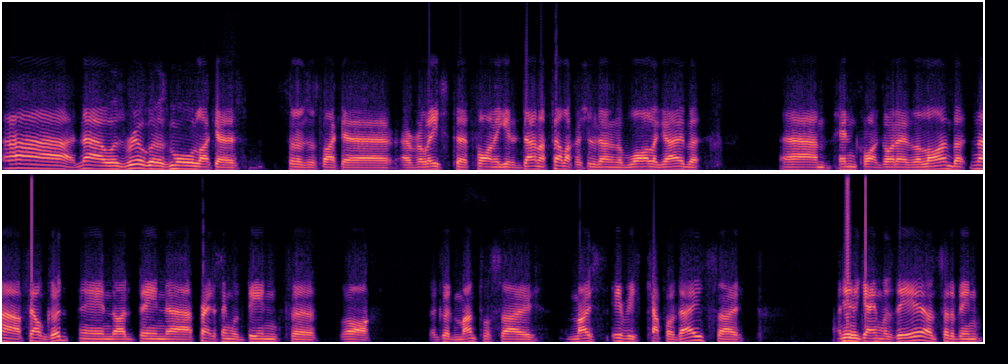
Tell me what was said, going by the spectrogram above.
Ah, no, it was real good. It was more like a sort of just like a, a release to finally get it done. I felt like I should have done it a while ago, but um, hadn't quite got over the line. But no, it felt good, and I'd been uh, practicing with Ben for oh, a good month or so, most every couple of days. So I knew the game was there. I'd sort of been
